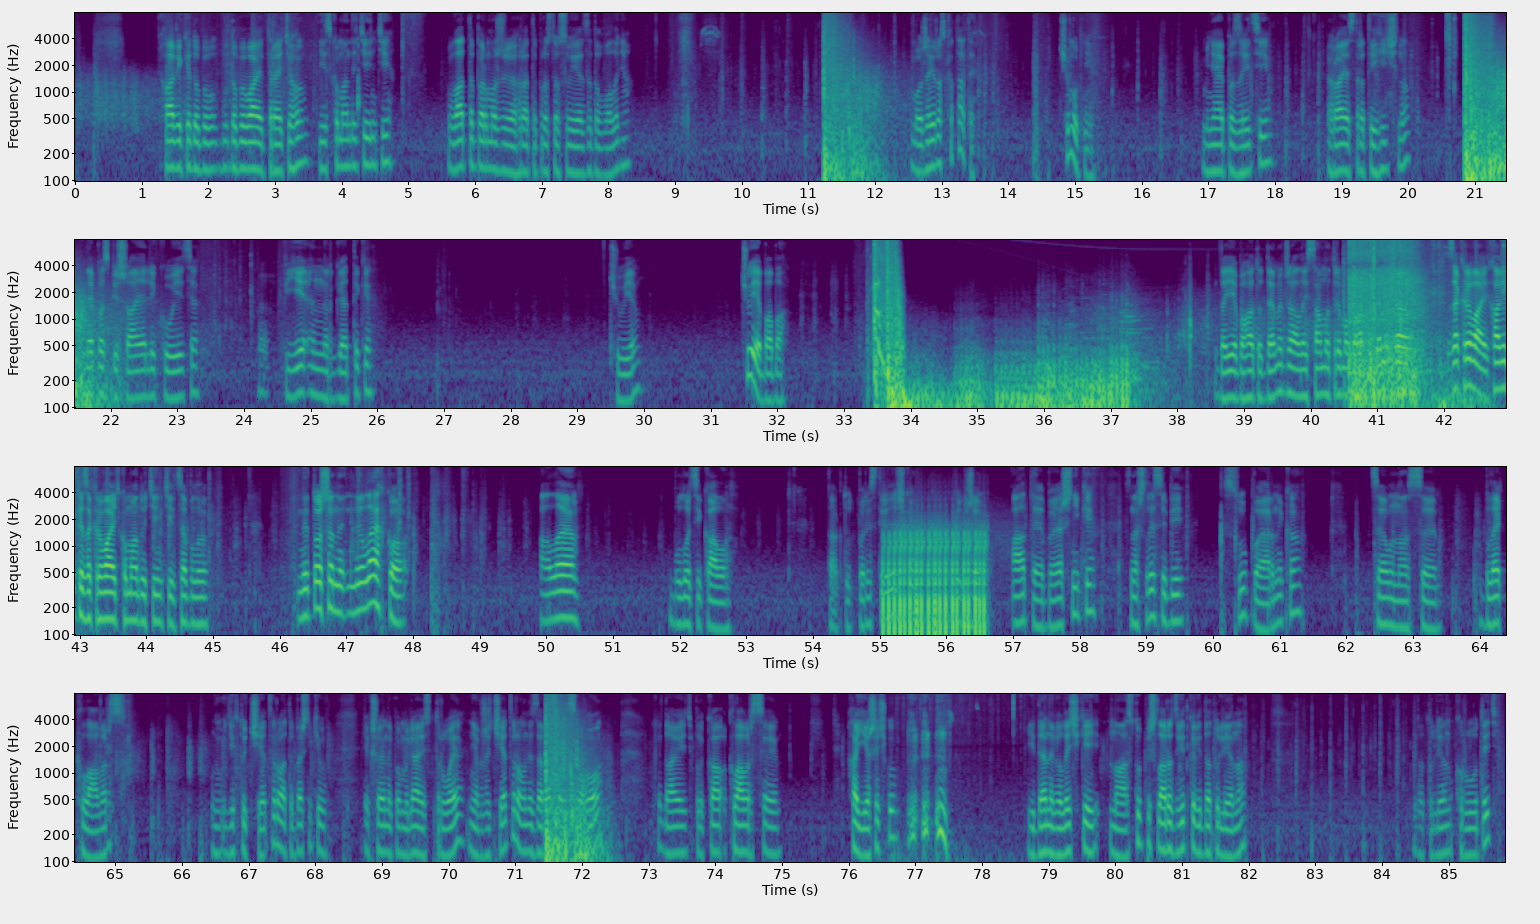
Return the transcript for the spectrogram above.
Хавіки добив- добивають третього із команди TNT. Влад тепер може грати просто в своє задоволення. Може і розкатати. Чому б ні? Міняє позиції. Грає стратегічно. Не поспішає, лікується. П'є енергетики. Чує. Чує баба. Дає багато демеджа, але й сам отримав багато демеджа. Закривають. Хавіки закривають команду TNT. Це було не то, що не, не легко, але було цікаво. Так, тут перестрілочка. Тут вже АТБшники. Знайшли собі суперника. Це у нас е, Black Clovers. Ну, Їх тут четверо, АТБшників, якщо я не помиляюсь, троє. Ні, вже четверо. Вони заразили свого. Кидають Clovers хаєшечку. Йде невеличкий наступ. Пішла розвідка від Датулена. Датулен крутить.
